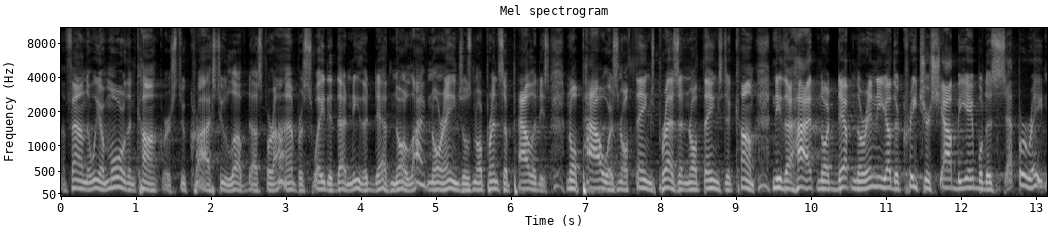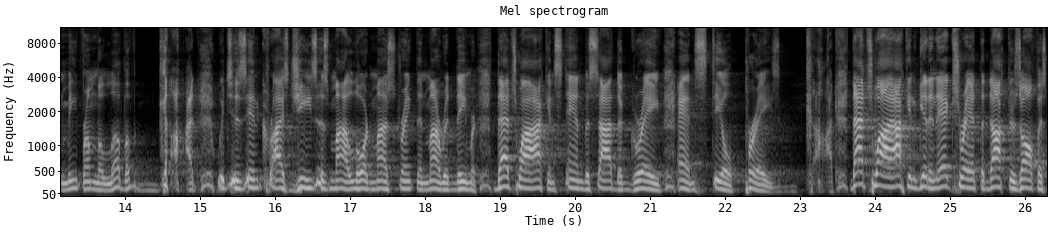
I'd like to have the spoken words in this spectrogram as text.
I found that we are more than conquerors through Christ who loved us. For I am persuaded that neither death, nor life, nor angels, nor principalities, nor powers, nor things present, nor things to come, neither height, nor depth, nor any other creature shall be able to separate me from the love of God, which is in Christ Jesus, my Lord, my strength, and my Redeemer. That's why I can stand beside the grave and still praise God. That's why I can get an x ray at the doctor's office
